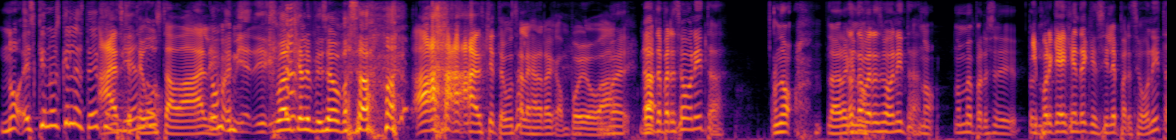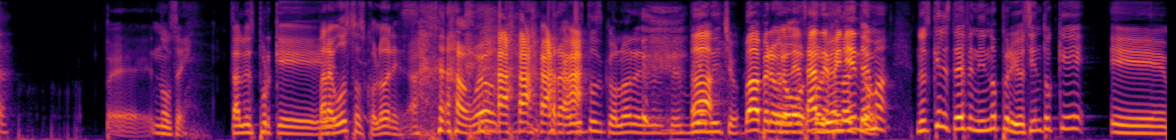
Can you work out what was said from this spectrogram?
No, es que no es que le esté defendiendo. Ah, es que te gusta, vale. No me igual que el episodio pasado. Ah, es que te gusta Alejandra Campoyo, va. Va- No, va. ¿te parece bonita? no, la verdad ¿No que te no. parece bonita? No, no me parece. ¿Y por qué hay gente que sí le parece bonita? Eh, no sé. Tal vez porque. Para gustos, colores. Ah, huevos. Para gustos colores. es Bien Ah, dicho. Va, pero, le estás al defendiendo. tema, no es que le esté defendiendo, pero yo siento que. Eh,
